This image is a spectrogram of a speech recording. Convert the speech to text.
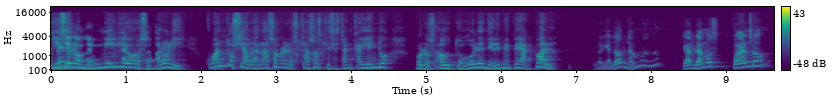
Dice don Emilio Zaparoli, ¿cuándo se hablará sobre los casos que se están cayendo por los autogoles del MP actual? Bueno, ya lo hablamos, ¿no? Ya hablamos cuando,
